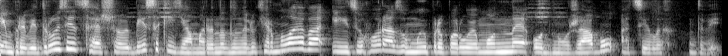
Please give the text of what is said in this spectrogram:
Всім привіт, друзі! Це шоу Бісики. Я Марина Данилюк Єрмолаєва, і цього разу ми препаруємо не одну жабу, а цілих дві.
